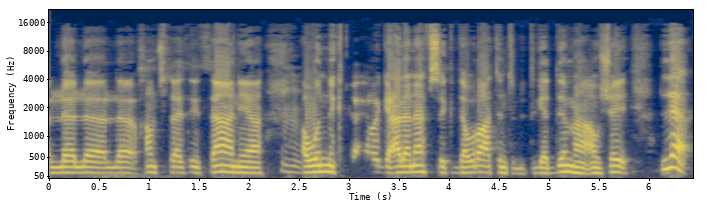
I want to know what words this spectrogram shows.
ال- ال- ال 35 ثانية. أو إنك تحرق على نفسك دورات أنت بتقدمها أو شيء. لا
